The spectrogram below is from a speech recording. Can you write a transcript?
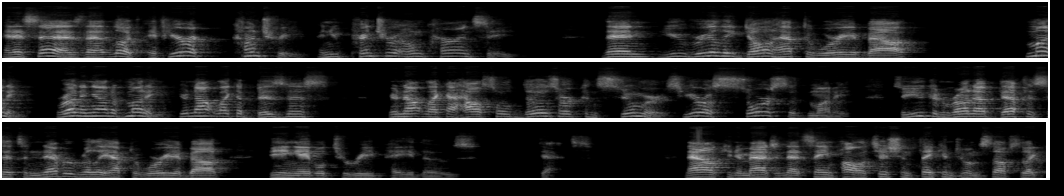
and it says that, look, if you're a country and you print your own currency, then you really don't have to worry about money, running out of money. You're not like a business. You're not like a household. Those are consumers. You're a source of money. So you can run up deficits and never really have to worry about being able to repay those debts. Now, can you imagine that same politician thinking to himself, so like,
